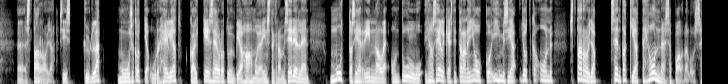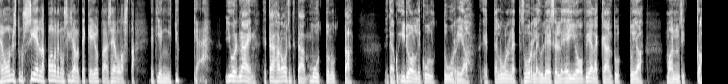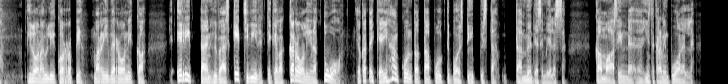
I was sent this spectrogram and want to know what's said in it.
staroja. Siis kyllä, muusikot ja urheilijat, kaikkein seuratuimpia hahmoja Instagramissa edelleen, mutta siihen rinnalle on tullut ihan selkeästi tällainen joukko ihmisiä, jotka on staroja sen takia, että he on näissä palveluissa. He on onnistunut siellä palvelun sisällä tekemään jotain sellaista, että jengi tykkää. Juuri näin. Ja tämähän on tätä muuttunutta ikään kuin idollikulttuuria, että luulen, että suurelle yleisölle ei ole vieläkään tuttuja Mansikka, Ilona Ylikorpi, Mari Veronika ja erittäin hyvä sketsiviidet tekevä Karoliina Tuo, joka tekee ihan kuin tota pultti pois tyyppistä, tämä myönteisen mielessä, kamaa sinne Instagramin puolelle –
